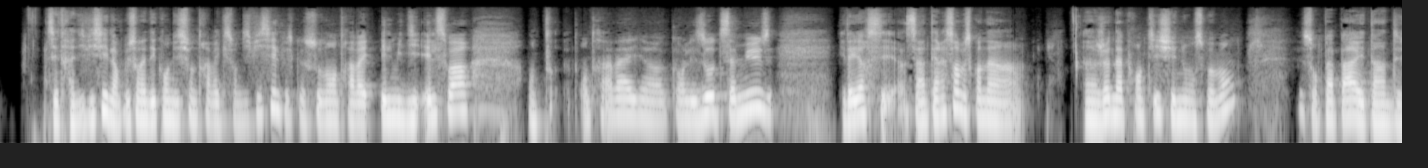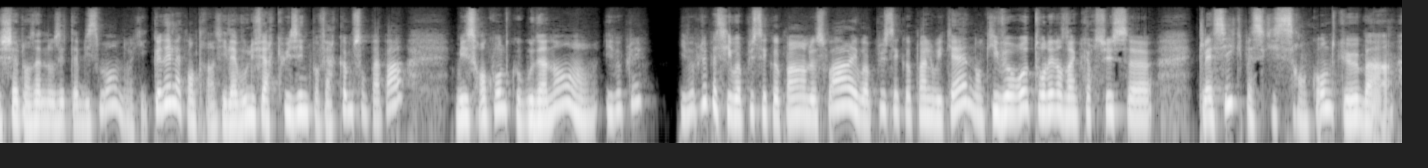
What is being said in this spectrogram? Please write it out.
C'est très difficile. En plus, on a des conditions de travail qui sont difficiles parce que souvent on travaille et le midi et le soir. On, on travaille euh, quand les autres s'amusent. Et d'ailleurs, c'est intéressant parce qu'on a un, un, jeune apprenti chez nous en ce moment. Son papa est un des chefs dans un de nos établissements, donc il connaît la contrainte. Il a voulu faire cuisine pour faire comme son papa, mais il se rend compte qu'au bout d'un an, il veut plus. Il veut plus parce qu'il voit plus ses copains le soir, il voit plus ses copains le week-end, donc il veut retourner dans un cursus euh, classique parce qu'il se rend compte que ben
